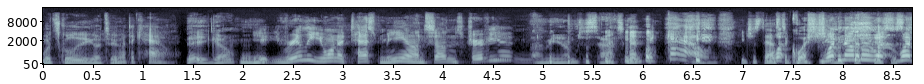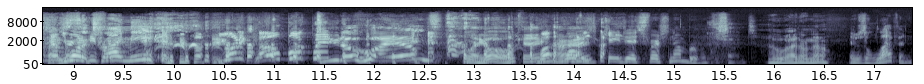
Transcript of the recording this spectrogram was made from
Huh? What school do you go You to? went to Cal. There you go. You, you really? You want to test me on Suns trivia? I mean, I'm just asking. The cal. you just asked what- a question. What number? What, what number? You want did to he try fi- me? You want to go, Bookman? do you know who I am? I'm like, oh, okay. What, all what right. was KJ's first number with the Suns? Oh, I don't know. It was 11.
